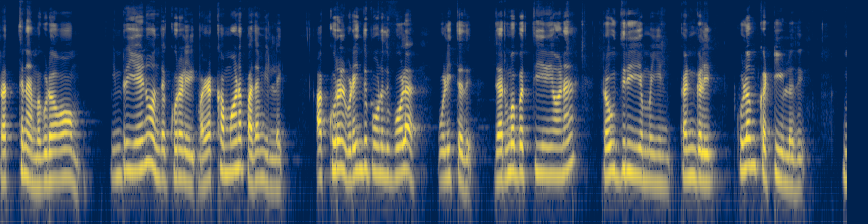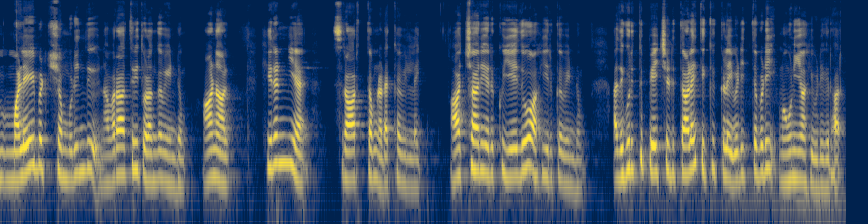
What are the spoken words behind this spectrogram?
ரத்ன மகுடாம். இன்று ஏனோ அந்த குரலில் வழக்கமான பதம் இல்லை. அக்குரல் உடைந்து போனது போல ஒலித்தது. தர்மபத்தியான ரௌத்ரியம்மையின் கண்களில் குளம் கட்டியுள்ளது. மலேபட்சம் முடிந்து நவராத்திரி தொடங்க வேண்டும். ஆனால் ஹிரண்ய சிரார்த்தம் நடக்கவில்லை. ஆச்சாரியருக்கு ஏதோ ஆகியிருக்க வேண்டும். அது குறித்து பேச்செடுத்தாலே திக்குக்களை வெடித்தபடி மௌனியாகி விடுகிறார்.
